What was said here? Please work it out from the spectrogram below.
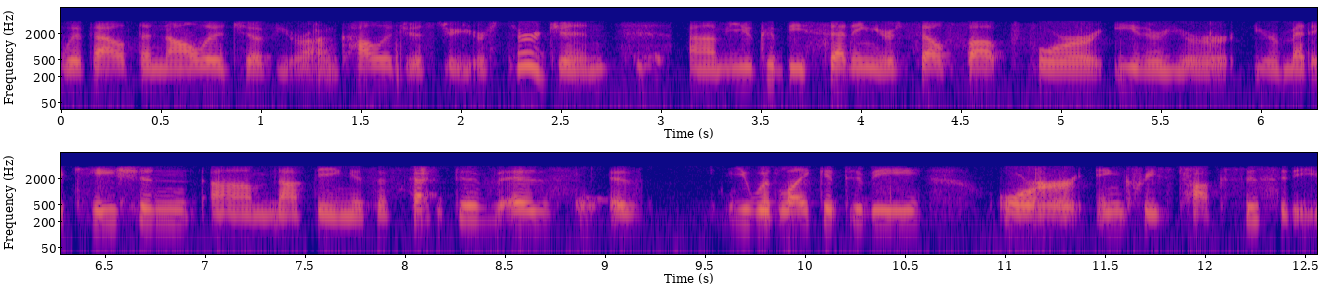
without the knowledge of your oncologist or your surgeon, um, you could be setting yourself up for either your your medication um, not being as effective as as you would like it to be, or increased toxicity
